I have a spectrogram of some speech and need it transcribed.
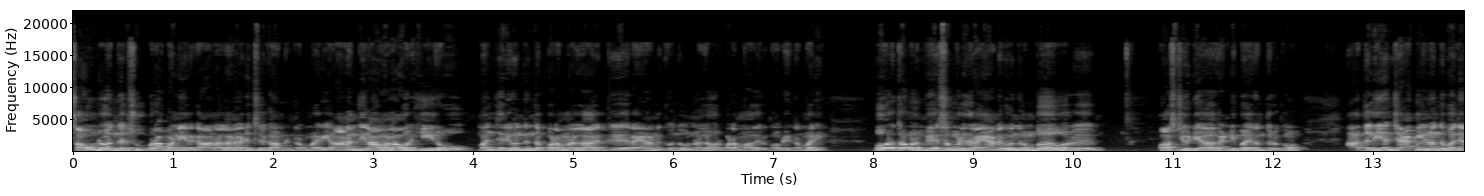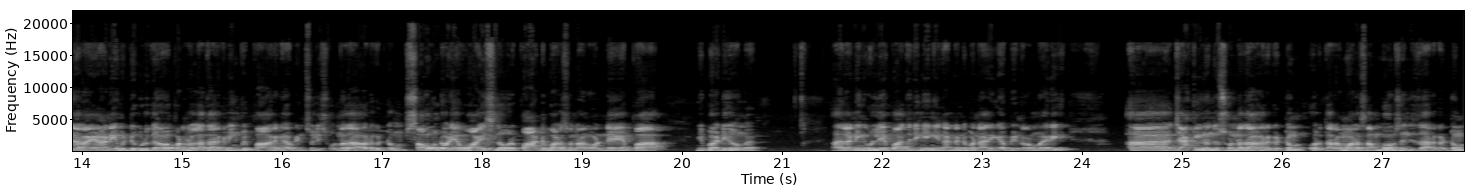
சவுண்டு வந்து சூப்பராக பண்ணியிருக்கான் நல்லா நடிச்சிருக்கான் அப்படின்ற மாதிரி. ஆனந்திலாம் அவன்லாம் ஒரு ஹீரோ மஞ்சரி வந்து இந்த படம் நல்லா இருக்குது ரயானுக்கு வந்து ஒரு நல்ல ஒரு படமாக இருக்கும் அப்படின்ற மாதிரி ஒவ்வொருத்தவங்களும் பேசும்பொழுது ரயானுக்கு வந்து ரொம்ப ஒரு பாசிட்டிவிட்டியாக கண்டிப்பாக இருந்திருக்கும். அதுலேயும் ஜாக்லின் வந்து பார்த்தீங்கன்னா ரயானையும் விட்டு கொடுக்காம படம் நல்லா தான் இருக்கு. நீங்கள் போய் பாருங்க அப்படின்னு சொல்லி சொன்னதாக இருக்கட்டும். சவுண்டோடைய வாய்ஸில் ஒரு பாட்டு பாட சொன்னாங்க. உடனே எப்பா நிப்பாட்டிக்கோங்க. அதெல்லாம் நீங்கள் உள்ளே பார்த்துட்டீங்க. இங்கே கண்டென்ட் பண்ணாதீங்க அப்படின்ற மாதிரி. ஜாக்லின் வந்து சொன்னதாக இருக்கட்டும் ஒரு தரமான சம்பவம் செஞ்சதாக இருக்கட்டும்.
